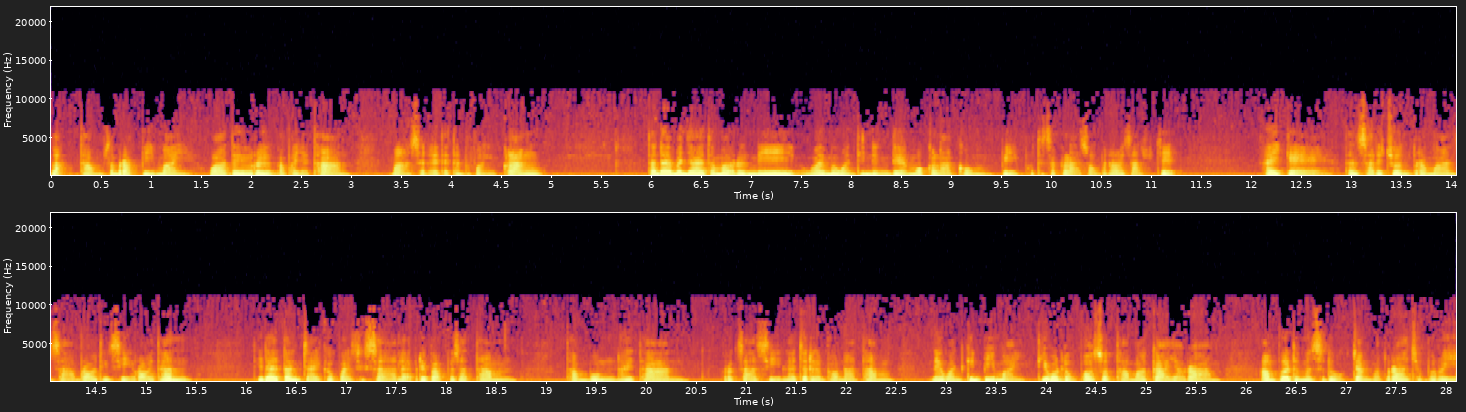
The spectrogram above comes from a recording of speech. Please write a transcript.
หลักธรรมสำหรับปีใหม่ว่าด้วยเรื่องอภัยทาน มาเสนอแต่ท่านผู้ฟังอีกครั้ง ท่านได้บรรยายธรรมะเรื่องนี้ไว้เมื่อวันที่หนึ่งเดือนมกราคม ปีพุทธศักราช2537 ให้แก่ท่านสาธุชนประมาณ 300-400 ท่าน ที่ได้ตั้งใจเข้าไปศึกษาและปฏิบัติพระสัทธรรม ทำบุญให้ทาน รักษาศีลและเจริญภาวนาธรรม ในวันขึ้นปีใหม่ที่วัดหลวงพ่อสดธรรมกายาราม อำเภอธรรมสะดวกจังหวัดราชบุรี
